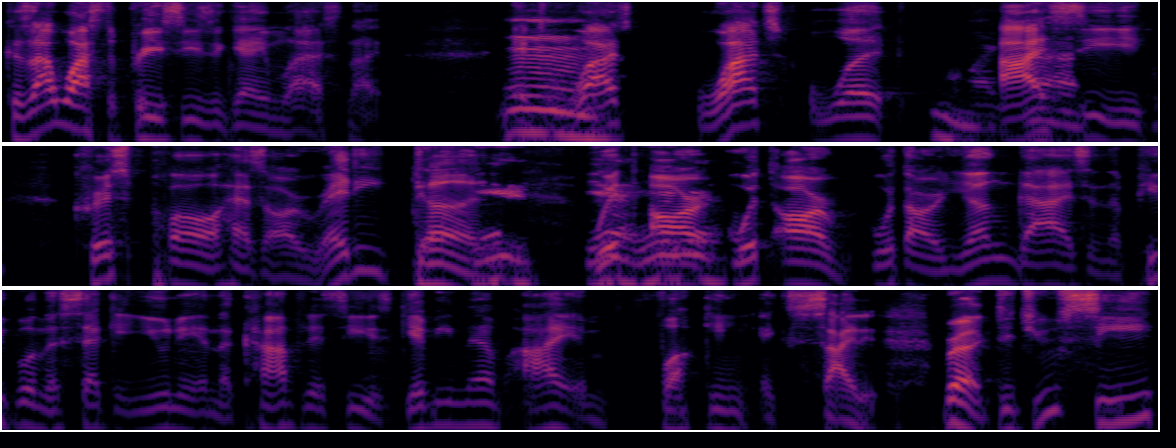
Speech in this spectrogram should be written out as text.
Because I watched the preseason game last night, and mm. to watch watch what oh I see Chris Paul has already done yeah, yeah, with yeah, our with our with our young guys and the people in the second unit and the confidence he is giving them. I am fucking excited. Bro, did you see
